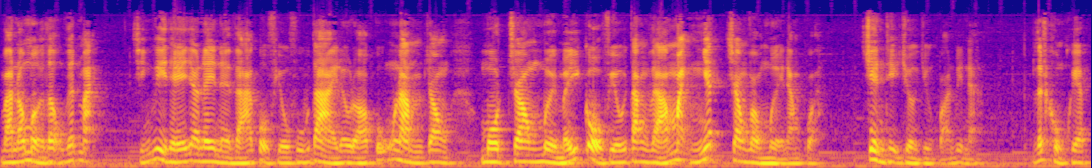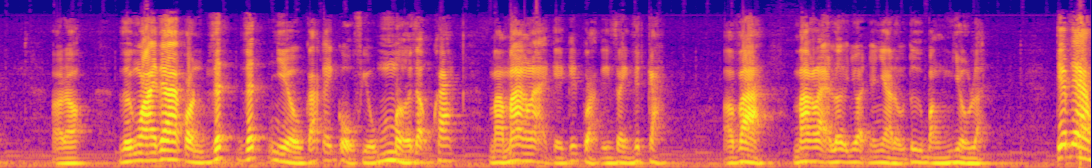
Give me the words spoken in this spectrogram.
Và nó mở rộng rất mạnh. Chính vì thế cho nên là giá cổ phiếu phú tài đâu đó cũng nằm trong một trong mười mấy cổ phiếu tăng giá mạnh nhất trong vòng 10 năm qua trên thị trường chứng khoán Việt Nam. Rất khủng khiếp. Ở đó. Rồi ngoài ra còn rất rất nhiều các cái cổ phiếu mở rộng khác mà mang lại cái kết quả kinh doanh rất cao. Và mang lại lợi nhuận cho nhà đầu tư bằng nhiều lần. Tiếp theo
